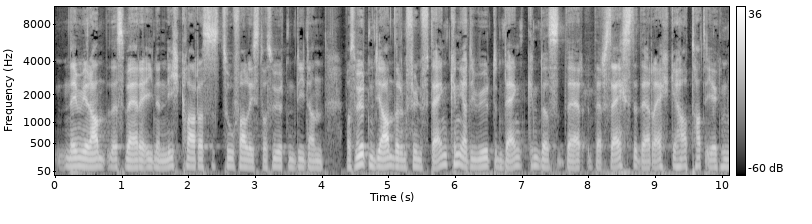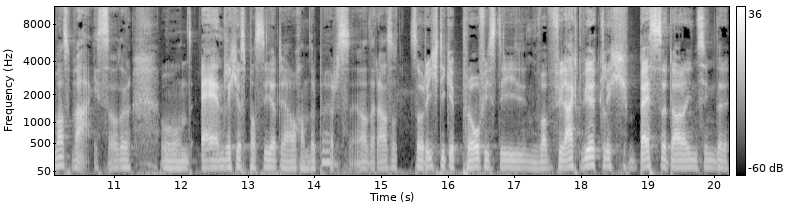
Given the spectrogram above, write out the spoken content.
nehmen wir an, es wäre ihnen nicht klar, dass es Zufall ist, was würden die dann, was würden die anderen fünf denken? Ja, die würden denken, dass der, der Sechste, der Recht gehabt hat, irgendwas weiß, oder? Und Ähnliches passiert ja auch an der Börse, oder? Also so richtige Profis, die vielleicht wirklich besser darin sind in der,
